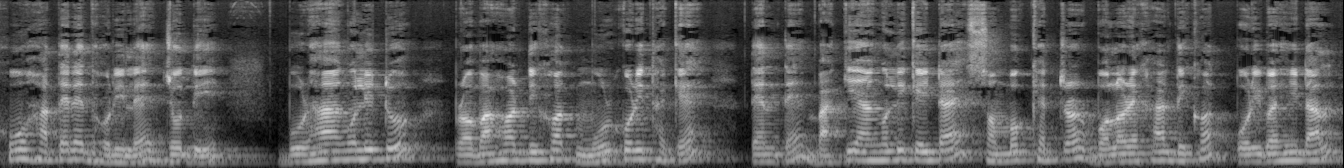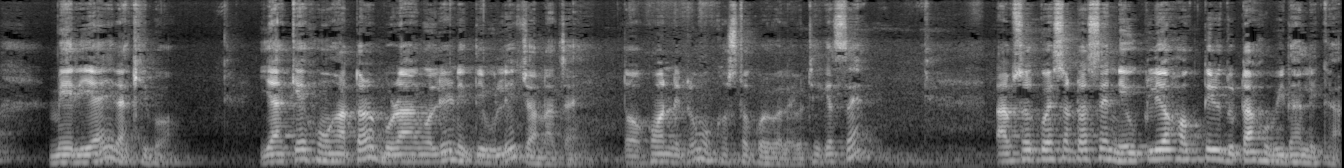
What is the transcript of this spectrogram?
সোঁ হাতেৰে ধৰিলে যদি বুঢ়া আঙুলিটো প্ৰবাহৰ দিশত মূৰ কৰি থাকে তেন্তে বাকী আঙুলিকেইটাই চম্বক ক্ষেত্ৰৰ বলৰেখাৰ দিশত পৰিবাহীডাল মেৰিয়াই ৰাখিব। ইয়াকে সোঁহাতৰ বুঢ়া আঙুলিৰ নীতি বুলি জনা যায়। তো অকণমান এইটো মুখস্থ কৰিব লাগিব ঠিক আছে? তাৰপিছত কুৱেশ্যনটো আছে নিউক্লিয় শক্তিৰ দুটা সুবিধা লিখা।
